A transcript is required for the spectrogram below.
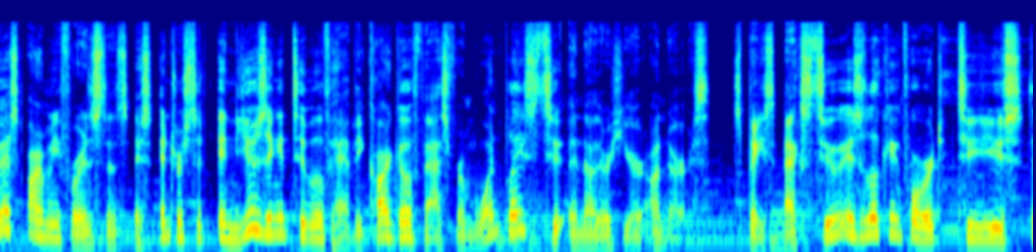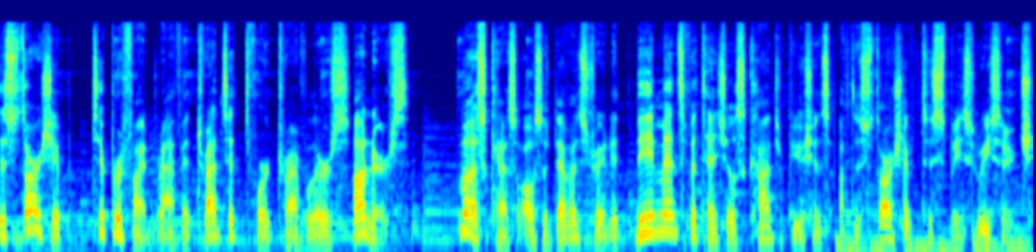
US Army, for instance, is interested in using it to move heavy cargo fast from one place to another here on Earth. SpaceX too is looking forward to use the Starship to provide rapid transit for travelers on Earth. Musk has also demonstrated the immense potential contributions of the Starship to space research.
